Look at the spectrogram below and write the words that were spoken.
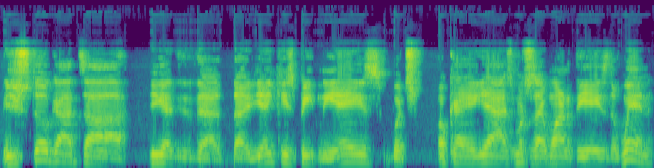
you still got uh, you got the the Yankees beating the A's, which okay, yeah, as much as I wanted the A's to win.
